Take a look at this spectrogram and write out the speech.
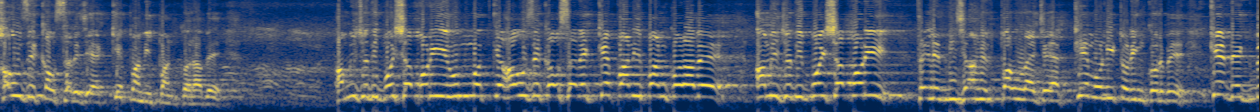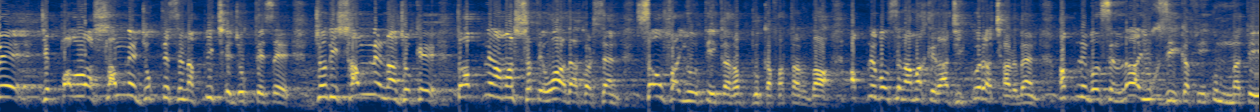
হাউজে কাউসারে যে কে পানি পান করাবে। আমি যদি বৈশা পড়ি, উম্মতকে হাউজে কাউসারে কে পানি পান করাবে? আমি যদি বৈশা পড়ি তাহলে মিজানের পাল্লায় যায় কে মনিটরিং করবে? কে দেখবে যে পাল্লা সামনে ঝুঁকতেছে না পিছে ঝুঁকতেছে? যদি সামনে না ঝুঁকে, তো আপনি আমার সাথে ওয়াদা করছেন সৌফা ইউতিকা রব্বুকা ফাতারদা। আপনি বলছেন, আমাকে রাজি করে ছাড়বেন। আপনি বলছেন, লা ইউখজি কাফি উম্মতি।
